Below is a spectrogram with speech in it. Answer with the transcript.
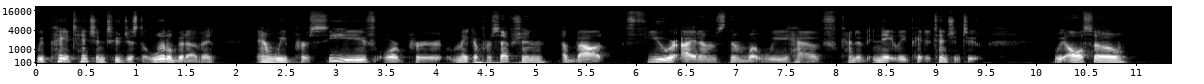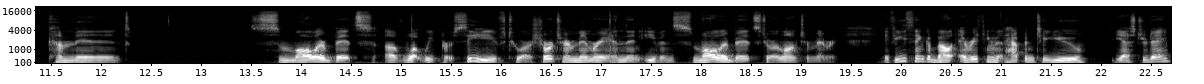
We pay attention to just a little bit of it, and we perceive or per make a perception about fewer items than what we have kind of innately paid attention to. We also commit smaller bits of what we perceive to our short-term memory and then even smaller bits to our long-term memory. If you think about everything that happened to you yesterday,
